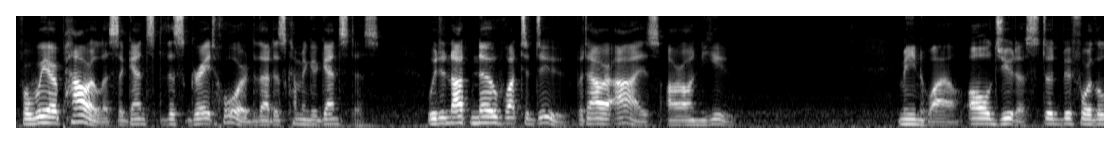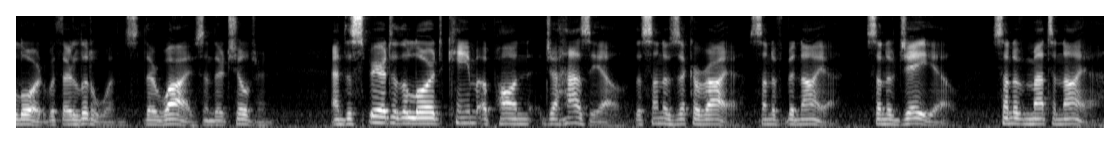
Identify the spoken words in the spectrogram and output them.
For we are powerless against this great horde that is coming against us. We do not know what to do, but our eyes are on you. Meanwhile, all Judah stood before the Lord with their little ones, their wives, and their children. And the Spirit of the Lord came upon Jehaziel, the son of Zechariah, son of Benaiah, son of Jeiel, son of Mattaniah,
